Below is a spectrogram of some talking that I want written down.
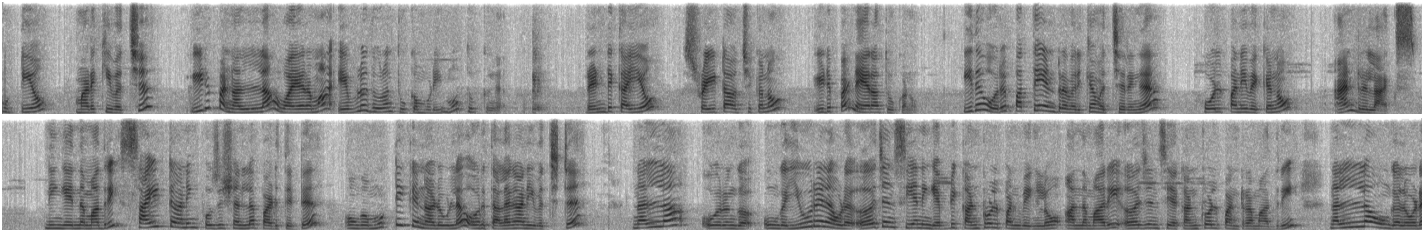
முட்டியும் மடக்கி வச்சு இடுப்பை நல்லா உயரமாக எவ்வளோ தூரம் தூக்க முடியுமோ தூக்குங்க. ரெண்டு கையும் ஸ்ட்ரைட்டாக வச்சுக்கணும் இடுப்பை நேராக தூக்கணும். இதை ஒரு பத்து என்ற வரைக்கும் வச்சுருங்க. ஹோல்ட் பண்ணி வைக்கணும் அண்ட் ரிலாக்ஸ் நீங்கள் இந்த மாதிரி சைட் டேர்னிங் பொசிஷனில் படுத்துட்டு உங்கள் முட்டிக்கு நடுவில் ஒரு தலகாணி வச்சுட்டு நல்லா ஒருங்க உங்கள் யூரினோட ஏர்ஜென்சியை நீங்கள் எப்படி கண்ட்ரோல் பண்ணுவீங்களோ அந்த மாதிரி ஏர்ஜென்சியை கண்ட்ரோல் பண்ணுற மாதிரி நல்லா உங்களோட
